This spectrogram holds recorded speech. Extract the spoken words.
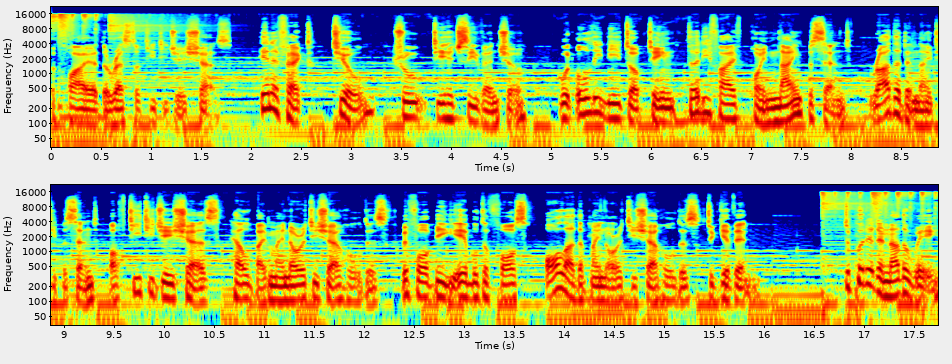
acquire the rest of TTJ shares. In effect, Teo, through THC Venture, would only need to obtain 35.9% rather than 90% of TTJ shares held by minority shareholders before being able to force all other minority shareholders to give in. To put it another way,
